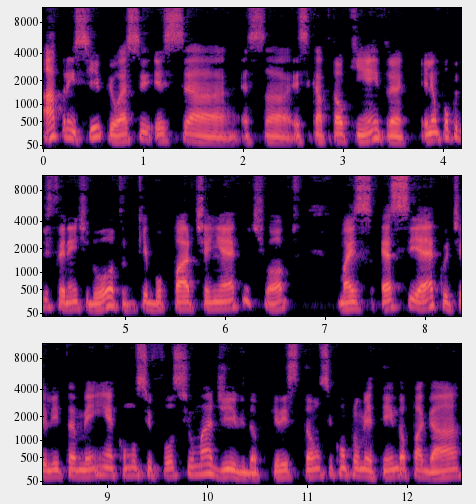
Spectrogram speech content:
A princípio, esse, esse, essa, esse capital que entra, ele é um pouco diferente do outro, porque parte é em equity, óbvio, mas esse equity ele também é como se fosse uma dívida, porque eles estão se comprometendo a pagar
